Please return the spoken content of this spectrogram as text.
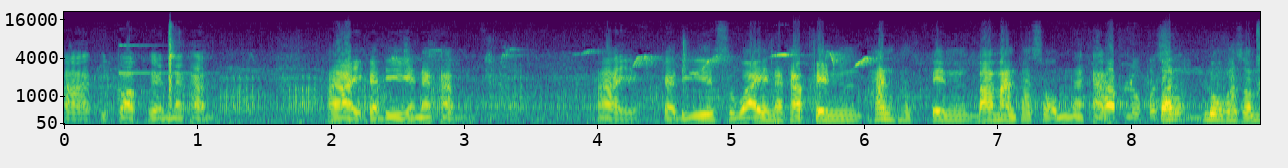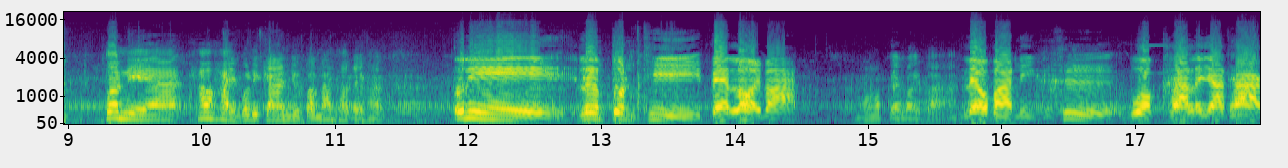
อ่าที่กอบเพื่อนนะครับถ่ายกระดีนะครับถ่ายกระดีสวยนะครับ เป็นพันธุ์ผเป็นบามันผสมนะครับครับลูกผสต้นม ลูกผสมต้นนี้เข้าให้บริการอยู่ประมาณเท่าไหร่ครับตัวนี้เริ่มต้นที่แปดร้อยบาท อ๋อแปดร้อยบาทแล้วบาทนี้ก็คือบวกค่าระยะทาง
